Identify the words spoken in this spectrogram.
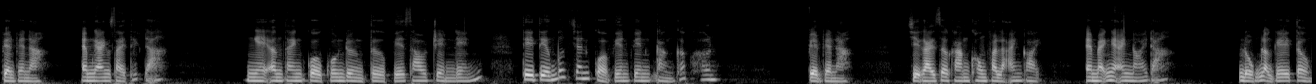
Viên viên à, em nghe anh giải thích đã. Nghe âm thanh của quân đường từ phía sau truyền đến, thì tiếng bước chân của viên viên càng gấp hơn. Viên viên à, chị gái giờ khang không phải là anh gọi, em hãy nghe anh nói đã. Đúng là ghê tởm,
